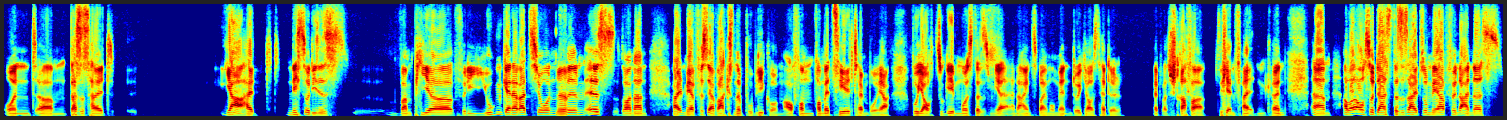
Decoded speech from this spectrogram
Und ähm, das ist halt, ja, halt nicht so dieses Vampir für die Jugendgeneration ja. Film ist, sondern halt mehr fürs erwachsene Publikum, auch vom, vom Erzähltempo her, wo ich auch zugeben muss, dass es mir an ein, zwei Momenten durchaus hätte etwas straffer sich entfalten können. Ähm, aber auch so das, das ist halt so mehr für ein anderes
